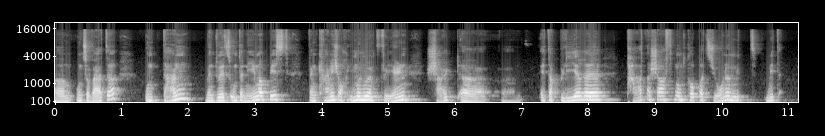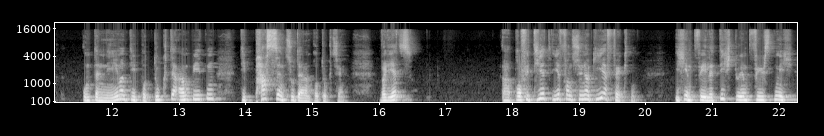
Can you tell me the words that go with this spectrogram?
ähm, und so weiter. Und dann, wenn du jetzt Unternehmer bist, dann kann ich auch immer nur empfehlen, schalt, äh, äh, etabliere Partnerschaften und Kooperationen mit, mit Unternehmen, die Produkte anbieten, die passend zu deinem Produkt sind. Weil jetzt äh, profitiert ihr von Synergieeffekten. Ich empfehle dich, du empfiehlst mich.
